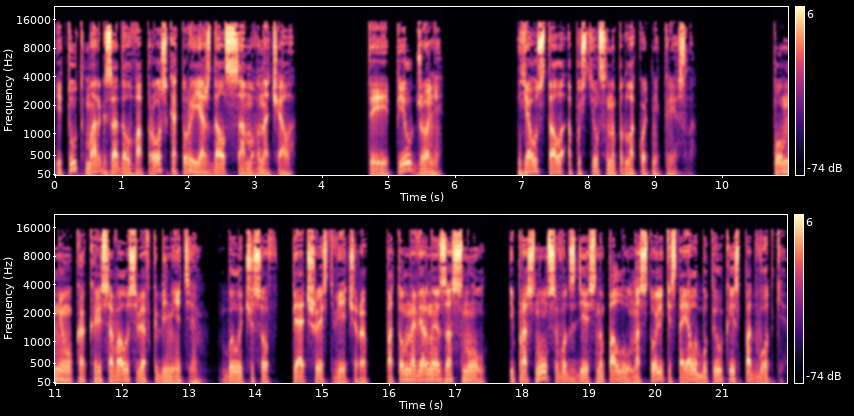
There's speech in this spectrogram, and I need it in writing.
И тут Марк задал вопрос, который я ждал с самого начала. «Ты пил, Джонни?» Я устало опустился на подлокотник кресла. Помню, как рисовал у себя в кабинете. Было часов пять-шесть вечера. Потом, наверное, заснул. И проснулся вот здесь, на полу. На столике стояла бутылка из-под водки.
